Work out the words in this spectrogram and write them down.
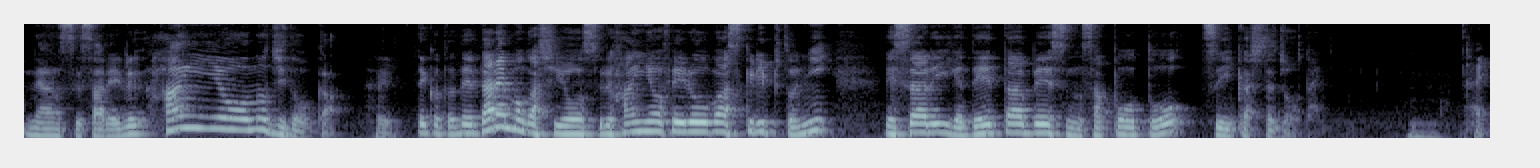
ナンスされる汎用の自動化。はい。ということで誰もが使用する汎用フェイルオーバースクリプトに SRE がデータベースのサポートを追加した状態。はい、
